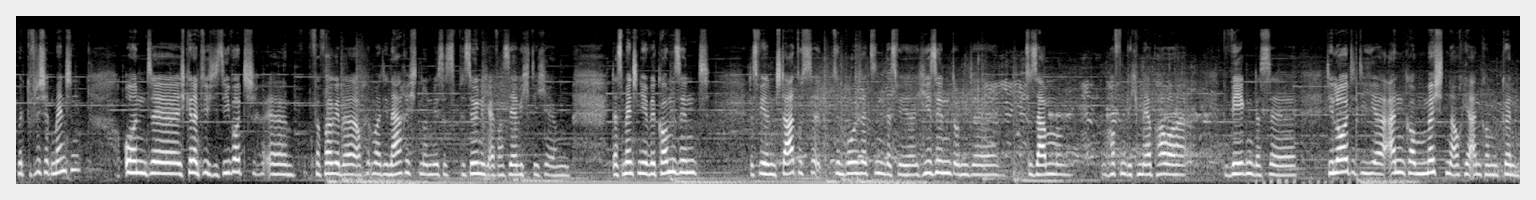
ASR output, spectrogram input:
mit geflüchteten Menschen. Und äh, ich kenne natürlich die Sea-Watch, äh, verfolge da auch immer die Nachrichten und mir ist es persönlich einfach sehr wichtig, ähm, dass Menschen hier willkommen sind, dass wir ein Statussymbol setzen, dass wir hier sind und äh, zusammen hoffentlich mehr Power bewegen, dass äh, die Leute, die hier ankommen möchten, auch hier ankommen können.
